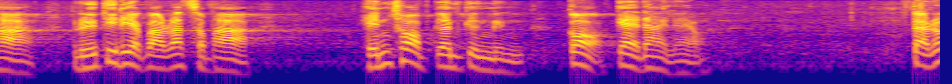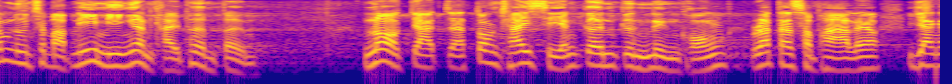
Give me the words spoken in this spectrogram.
ภา หรือที่เรียกว่ารัฐสภา เห็นชอบเกินกึ่งหนึ่งก็แก้ได้แล้ว แต่รัฐมนูญฉบับนี้มีเงื่อนไขเพิ่มเติม นอกจากจะต้องใช้เสียงเกินกึ่งหนึ่งของรัฐสภาแล้ว ยัง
